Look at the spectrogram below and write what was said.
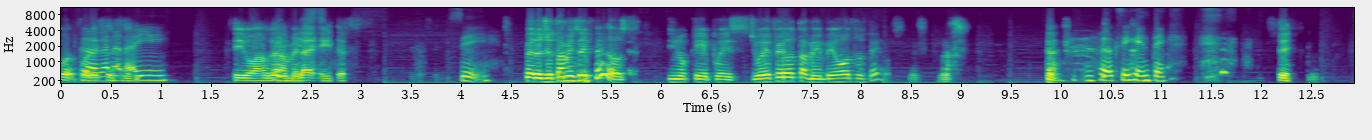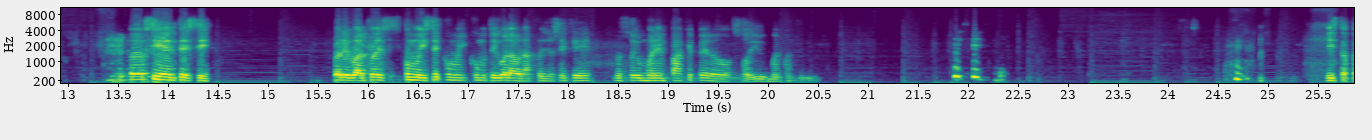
por, Se por va a eso ganar sí, ahí. sí, voy a ganarme la de haters. Sí. Pero yo también soy feo, sino que pues yo de feo también veo otros feos. Pues, feo exigente. Sí. Todo occidente, sí. Pero igual, pues, como dice, como, como te digo, Laura, pues yo sé que no soy un buen empaque, pero soy un buen contenido. Listo.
